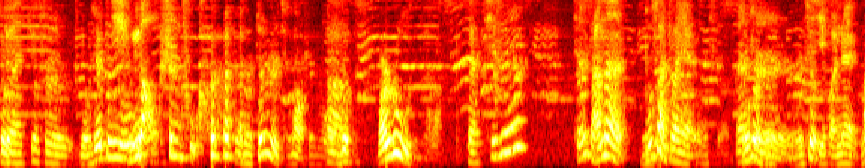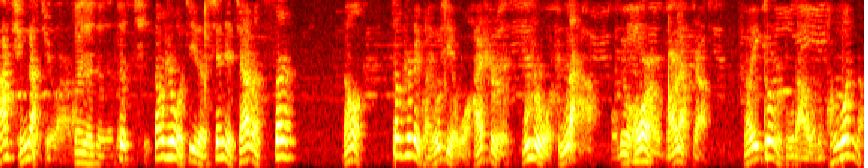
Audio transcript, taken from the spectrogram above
对，就是有些中情到深处。对 对，真是情到深处，就玩入进去了。对，其实其实咱们不算专业人士，但是喜欢这个，拿情感去玩。对对对对。就当时我记得《仙剑奇侠传三》，然后当时那款游戏我还是不是我主打，我就偶尔玩两下，然后一哥们主打，我就旁观的。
